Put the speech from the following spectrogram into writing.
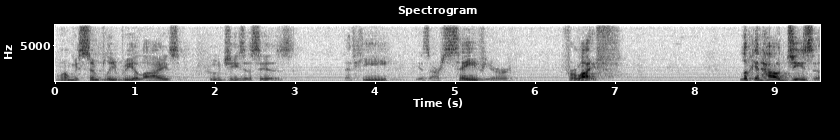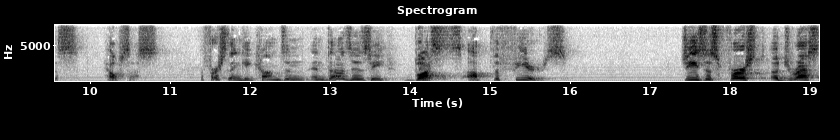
when we simply realize who Jesus is, that he is our Savior for life. Look at how Jesus helps us. The first thing he comes and, and does is he busts up the fears. Jesus first addressed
